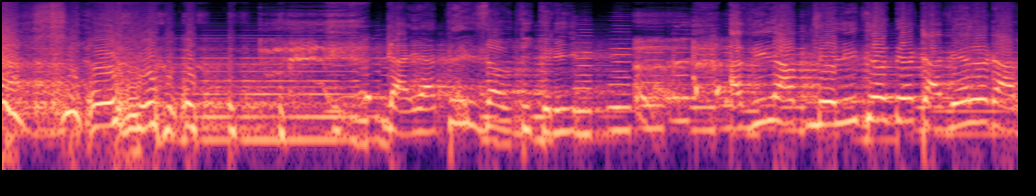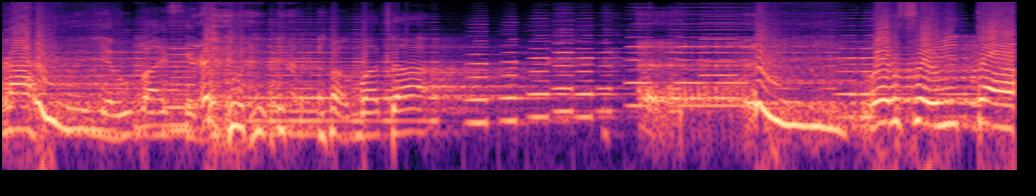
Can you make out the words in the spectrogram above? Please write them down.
દીકરા ડાયા થઈ જાવ દીકરી. વિલાપ ને લીધો બેટા વેલણા રાહ એવું પાસે માતા. વર્ષો વીતતા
